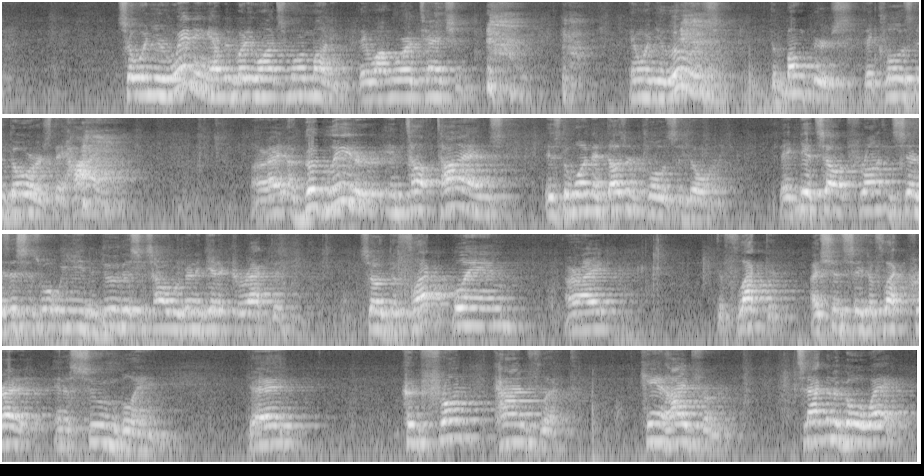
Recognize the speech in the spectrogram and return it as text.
So when you're winning, everybody wants more money. They want more attention. And when you lose, the bunkers, they close the doors, they hide. All right? A good leader in tough times is the one that doesn't close the door. That gets out front and says, this is what we need to do, this is how we're going to get it corrected. So deflect blame, all right? Deflect it. I should say deflect credit and assume blame. Okay? Confront conflict. Can't hide from it. It's not going to go away.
